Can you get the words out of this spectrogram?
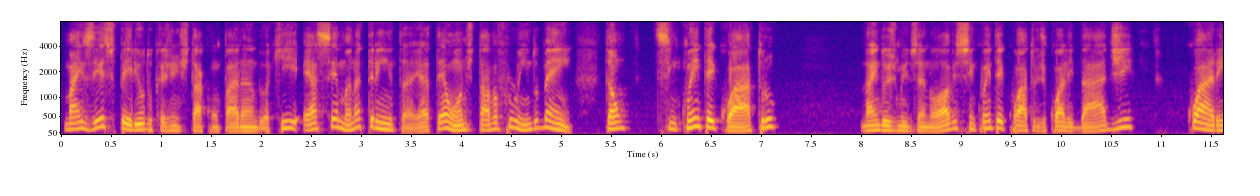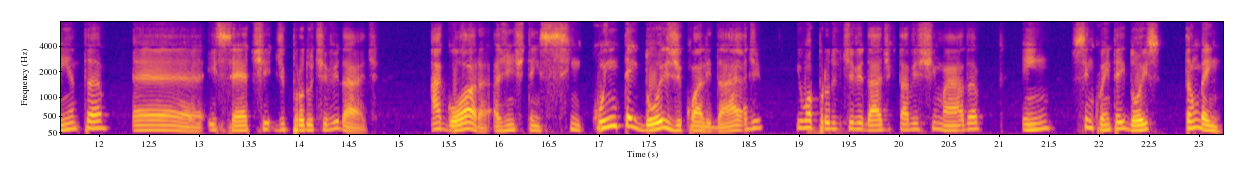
Mas esse período que a gente está comparando aqui é a semana 30, é até onde estava fluindo bem. Então, 54 lá em 2019, 54 de qualidade, 40 é, e 7 de produtividade. Agora, a gente tem 52 de qualidade e uma produtividade que estava estimada em 52 também.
